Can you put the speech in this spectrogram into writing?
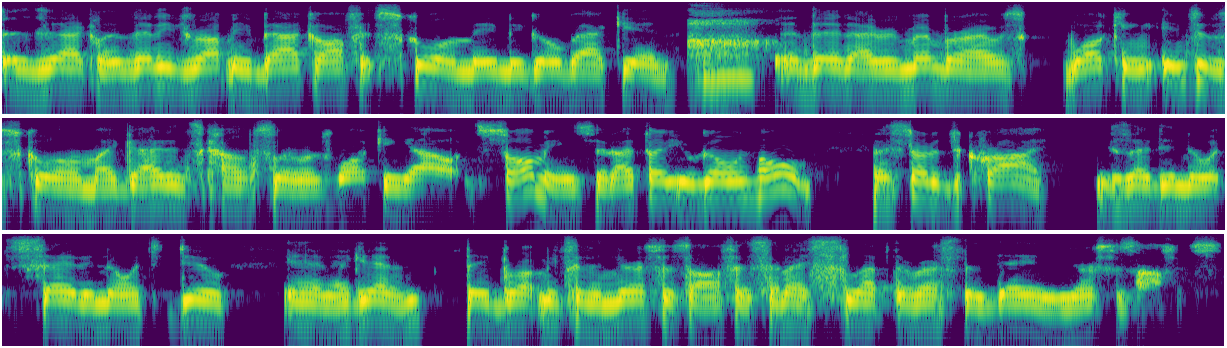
Exactly. And then he dropped me back off at school and made me go back in. and then I remember I was walking into the school and my guidance counselor was walking out and saw me and said, "I thought you were going home." And I started to cry because I didn't know what to say. I didn't know what to do. And again, they brought me to the nurse's office and I slept the rest of the day in the nurse's office.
